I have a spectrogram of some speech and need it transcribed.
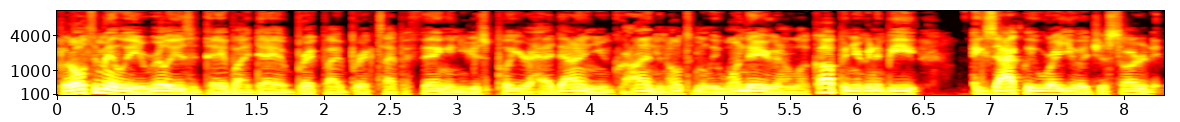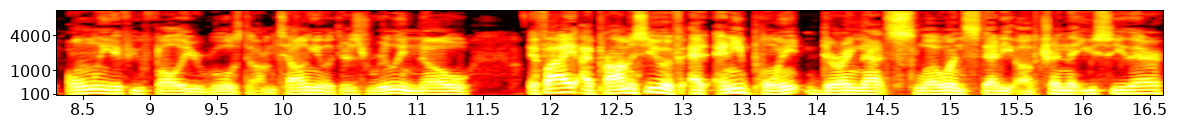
But ultimately, it really is a day by day, a brick by brick type of thing. And you just put your head down and you grind. And ultimately, one day you're going to look up and you're going to be exactly where you had just started. Only if you follow your rules. I'm telling you, like, there's really no if I, I promise you, if at any point during that slow and steady uptrend that you see there,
